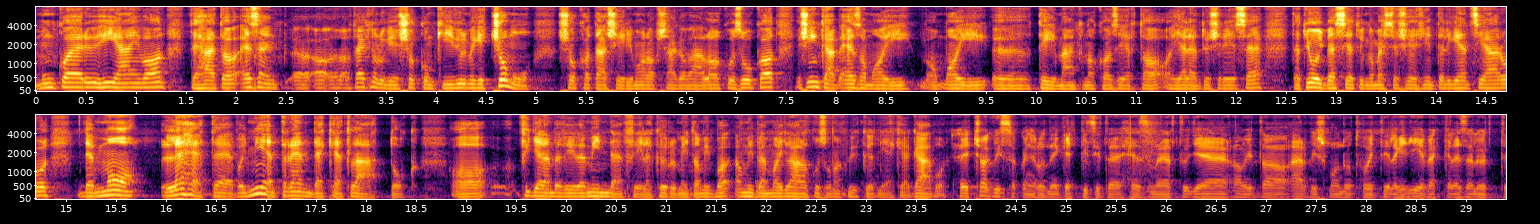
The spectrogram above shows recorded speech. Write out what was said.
munkaerőhiány van, tehát a, ezen a, a technológiai sokkon kívül még egy csomó sok hatás éri manapság a vállalkozókat, és inkább ez a mai, a mai ö, témánknak azért a, a jelentős része. Tehát jó, hogy beszéltünk a mesterséges intelligencia tendenciáról, de ma lehet-e, vagy milyen trendeket láttok a figyelembe véve mindenféle körülményt, amiben, amiben majd vállalkozónak működnie kell. Gábor? Én csak visszakanyarodnék egy picit ehhez, mert ugye, amit a Árv is mondott, hogy tényleg egy évekkel ezelőtt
